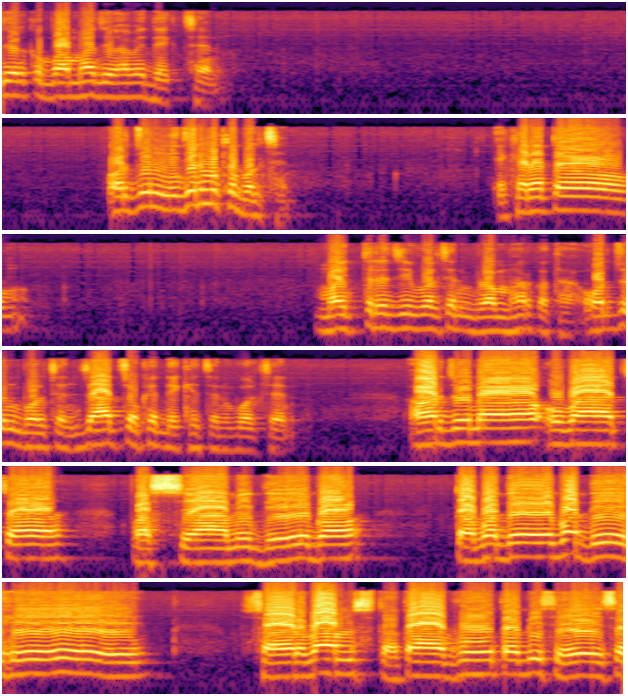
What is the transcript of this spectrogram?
যেরকম ব্রহ্মা যেভাবে দেখছেন, অর্জুন নিজের মুখে বলছেন। এখানে তো মৈত্রজি বলছেন ব্রহ্মার কথা, অর্জুন বলছেন, যা চোখে দেখেছেন, বলছেন। অর্জুন ওবাচ পশ্যামি দেব, তব দেব দেহে सर्वांस्तथा भूतविशेषसंज्ञान्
